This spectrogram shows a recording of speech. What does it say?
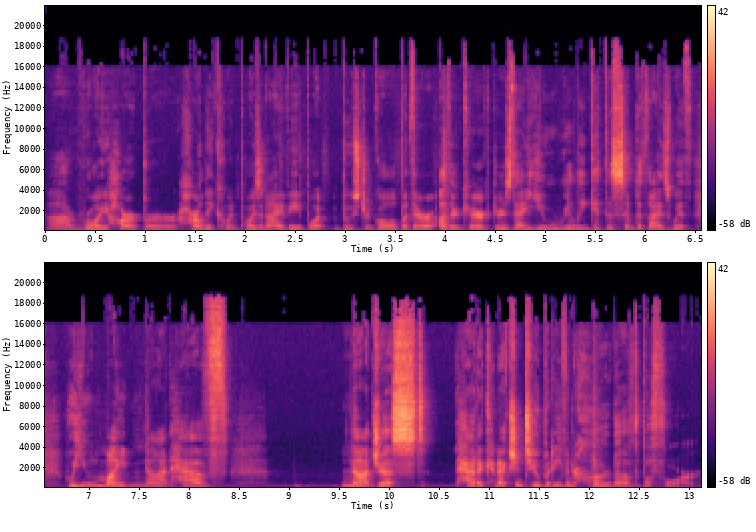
Uh, Roy Harper, Harley Quinn, Poison Ivy, Bo- Booster Gold, but there are other characters that you really get to sympathize with who you might not have not just had a connection to, but even heard of before.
